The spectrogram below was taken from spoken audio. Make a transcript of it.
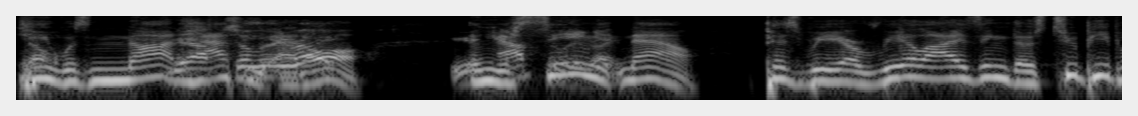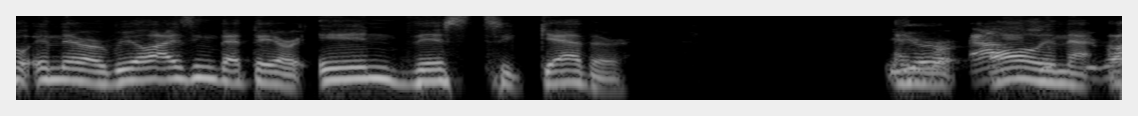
He no, was not happy at right. all. You're and you're seeing right. it now because we are realizing those two people in there are realizing that they are in this together. And you're we're all in that right.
